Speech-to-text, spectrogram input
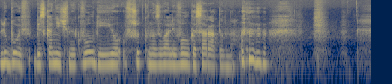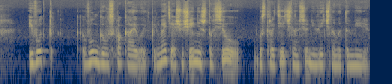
любовь бесконечную к Волге ее в шутку называли Волга Саратовна. И вот Волга успокаивает, понимаете, ощущение, что все быстротечно, все не вечно в этом мире.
